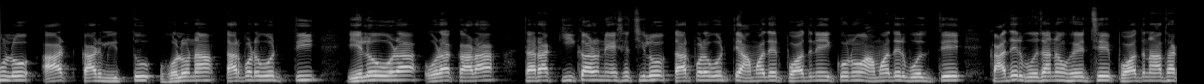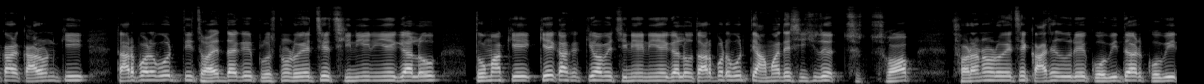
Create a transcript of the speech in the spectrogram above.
হলো আর কার মৃত্যু হলো না। তার পরবর্তী এলো ওরা ওরা কারা, তারা কী কারণে এসেছিল, তার পরবর্তী আমাদের পদ নেই কোনো, আমাদের বলতে কাদের বোঝানো হয়েছে, পদ না থাকার কারণ কি? তার পরবর্তী ছয়ের দাগের প্রশ্ন রয়েছে, ছিনিয়ে নিয়ে গেল তোমাকে, কে কাকে কীভাবে ছিনিয়ে নিয়ে গেল? তার পরবর্তী আমাদের শিশুদের সব ছড়ানো রয়েছে, কাছে দূরে কবিতার, কবির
